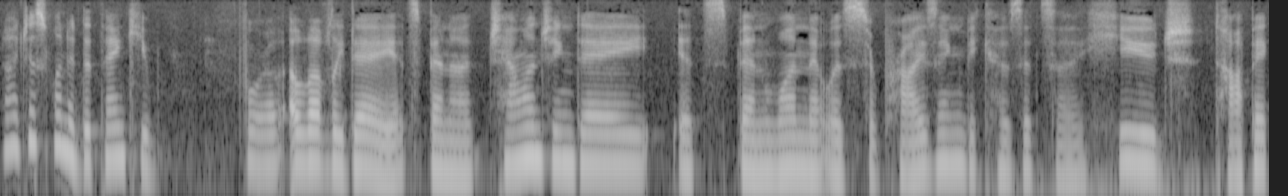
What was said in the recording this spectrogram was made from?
I just wanted to thank you for a lovely day. It's been a challenging day. It's been one that was surprising because it's a huge topic,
